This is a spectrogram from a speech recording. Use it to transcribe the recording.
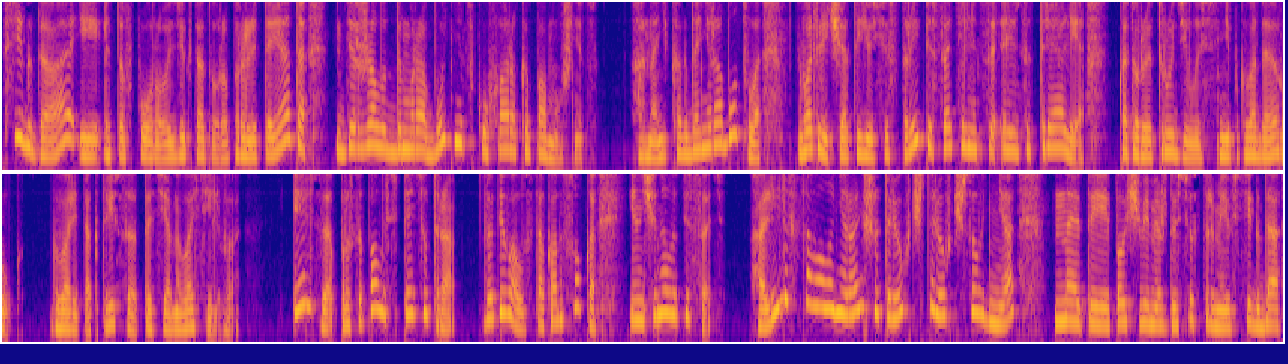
всегда, и это в пору диктатуры пролетариата, держала домработниц, кухарок и помощниц. Она никогда не работала, в отличие от ее сестры, писательницы Эльзы Триоле, которая трудилась, не покладая рук, говорит актриса Татьяна Васильева. Эльза просыпалась в пять утра, выпивала стакан сока и начинала писать. А Лиля вставала не раньше трех-четырех часов дня. На этой почве между сестрами всегда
